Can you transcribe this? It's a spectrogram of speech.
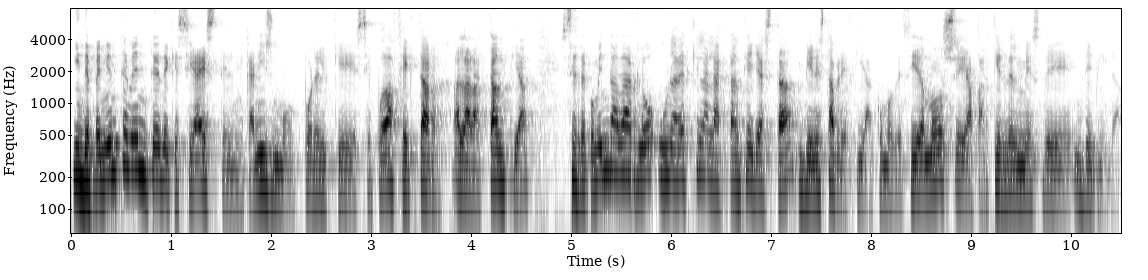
Independientemente de que sea este el mecanismo por el que se pueda afectar a la lactancia, se recomienda darlo una vez que la lactancia ya está bien establecida, como decíamos, eh, a partir del mes de, vida.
